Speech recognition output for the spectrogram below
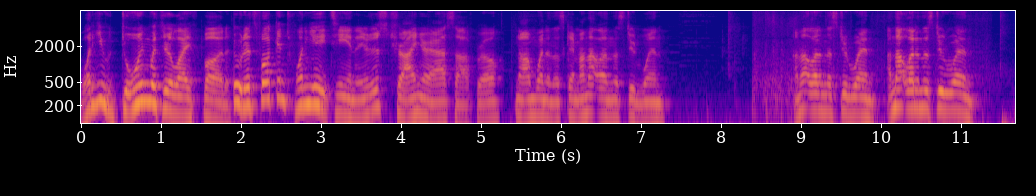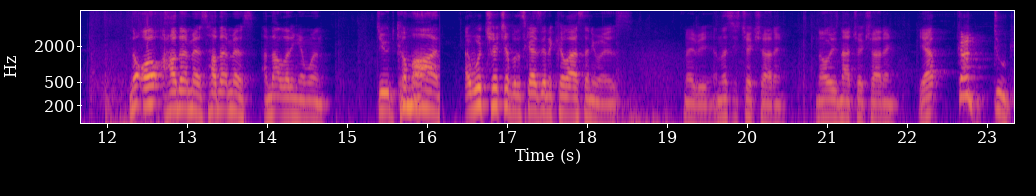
What are you doing with your life, bud? Dude, it's fucking 2018 and you're just trying your ass off, bro. No, I'm winning this game. I'm not letting this dude win. I'm not letting this dude win. I'm not letting this dude win. No, oh, how'd that miss? How'd that miss? I'm not letting him win. Dude, come on. I would trick shot, but this guy's gonna kill ass anyways. Maybe, unless he's trick shotting. No, he's not trick shotting. Yep. God, dude.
